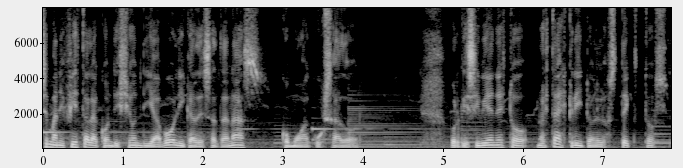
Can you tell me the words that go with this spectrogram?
se manifiesta la condición diabólica de Satanás como acusador. Porque si bien esto no está escrito en los textos,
